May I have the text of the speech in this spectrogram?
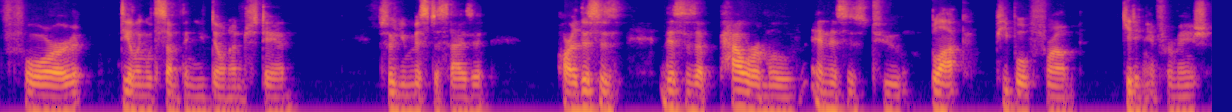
for dealing with something you don't understand. So you mysticize it. Or this is this is a power move and this is to block people from getting information.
